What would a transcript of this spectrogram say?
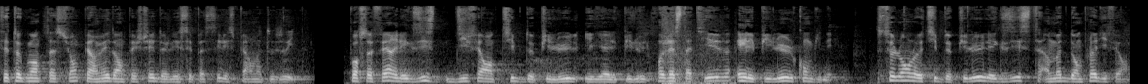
Cette augmentation permet d'empêcher de laisser passer les spermatozoïdes. Pour ce faire, il existe différents types de pilules. Il y a les pilules progestatives et les pilules combinées. Selon le type de pilule, il existe un mode d'emploi différent.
